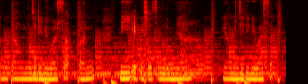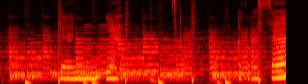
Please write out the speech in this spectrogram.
tentang menjadi dewasa kan di episode sebelumnya yang menjadi dewasa. Dan ya aku rasa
